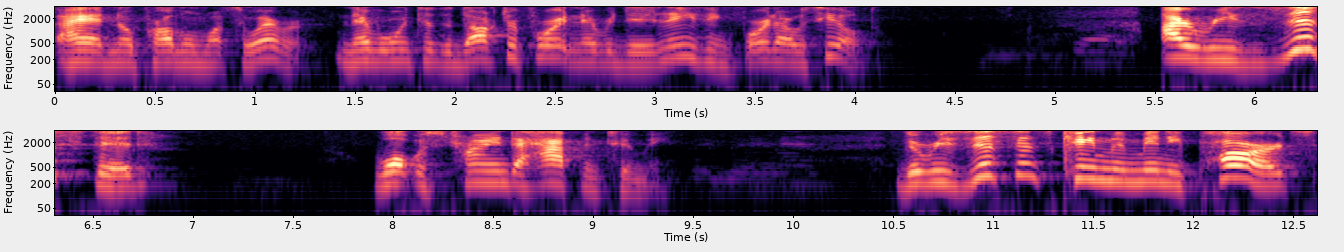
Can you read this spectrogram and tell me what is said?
I had no problem whatsoever. Never went to the doctor for it, never did anything for it. I was healed. I resisted what was trying to happen to me. The resistance came in many parts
